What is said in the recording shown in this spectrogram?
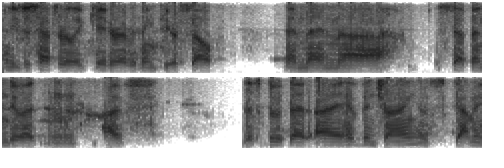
and you just have to really cater everything to yourself, and then uh, step into it. And I've this boot that I have been trying has got me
